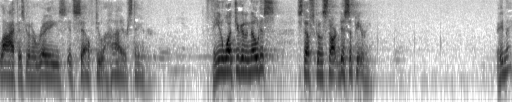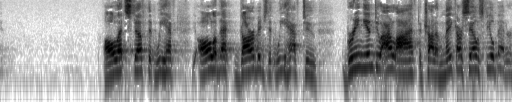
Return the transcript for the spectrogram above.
life is going to raise itself to a higher standard. And you know what you're going to notice? Stuff's going to start disappearing. Amen. All that stuff that we have all of that garbage that we have to bring into our life to try to make ourselves feel better,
